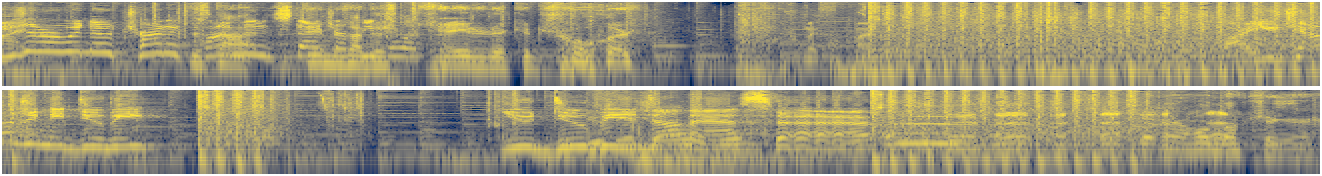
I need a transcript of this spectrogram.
He's in our window trying to Just climb not, in and snatch our not people. just up. catered to controller. Why are you challenging me, doobie? You do be a dumbass. There, hold up, sugar.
